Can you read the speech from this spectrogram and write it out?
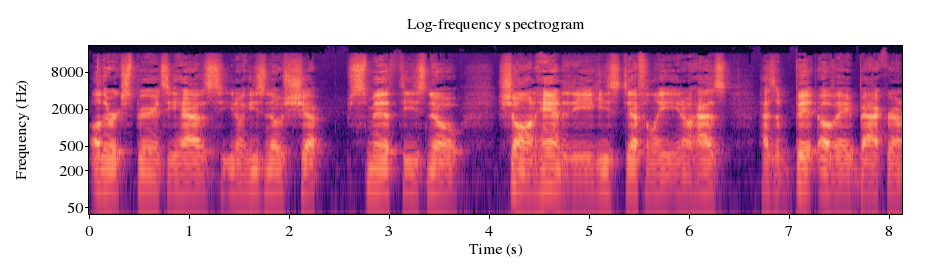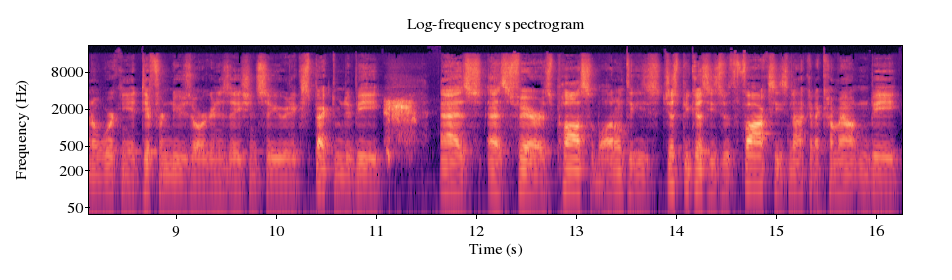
other experience he has, you know, he's no Shep Smith, he's no Sean Hannity. He's definitely, you know, has has a bit of a background of working at different news organizations, so you would expect him to be as as fair as possible. I don't think he's just because he's with Fox, he's not going to come out and be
